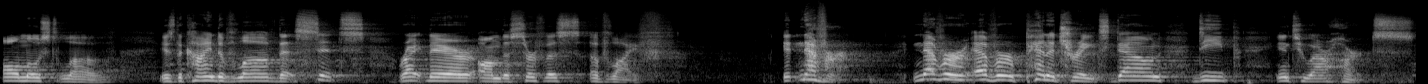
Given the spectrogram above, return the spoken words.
Almost love is the kind of love that sits right there on the surface of life. It never, never, ever penetrates down deep into our hearts.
